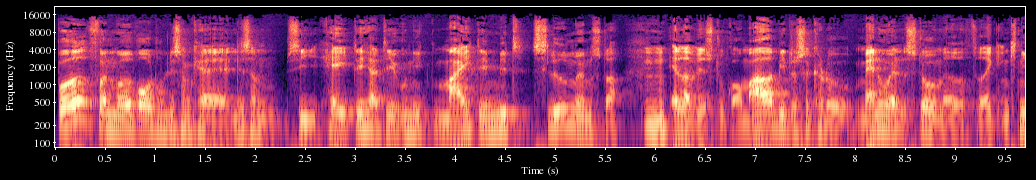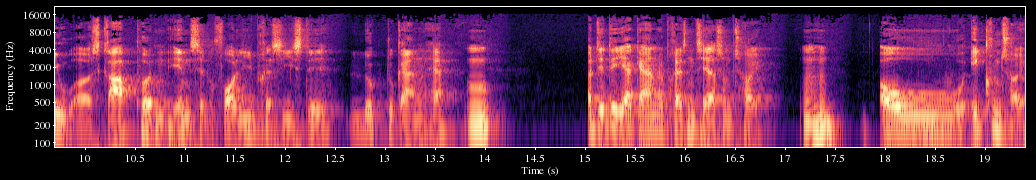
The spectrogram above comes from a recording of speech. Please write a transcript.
Både på en måde, hvor du ligesom kan ligesom sige, hey, det her det er unikt mig, det er mit slidmønster. Mm. Eller hvis du går meget op i det, så kan du manuelt stå med ved ikke, en kniv og skrabe på den, indtil du får lige præcis det look, du gerne vil have. Mm. Og det er det, jeg gerne vil præsentere som tøj. Mm-hmm. Og ikke kun tøj.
